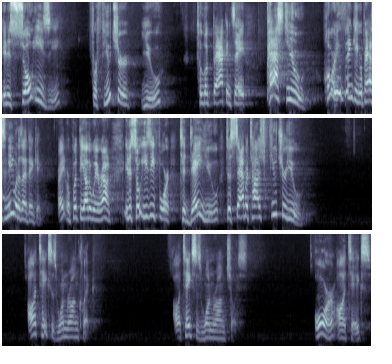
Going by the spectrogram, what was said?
It is so easy for future you to look back and say, past you, what were you thinking? Or past me, what was I thinking? Right? Or put the other way around. It is so easy for today you to sabotage future you. All it takes is one wrong click. All it takes is one wrong choice. Or all it takes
